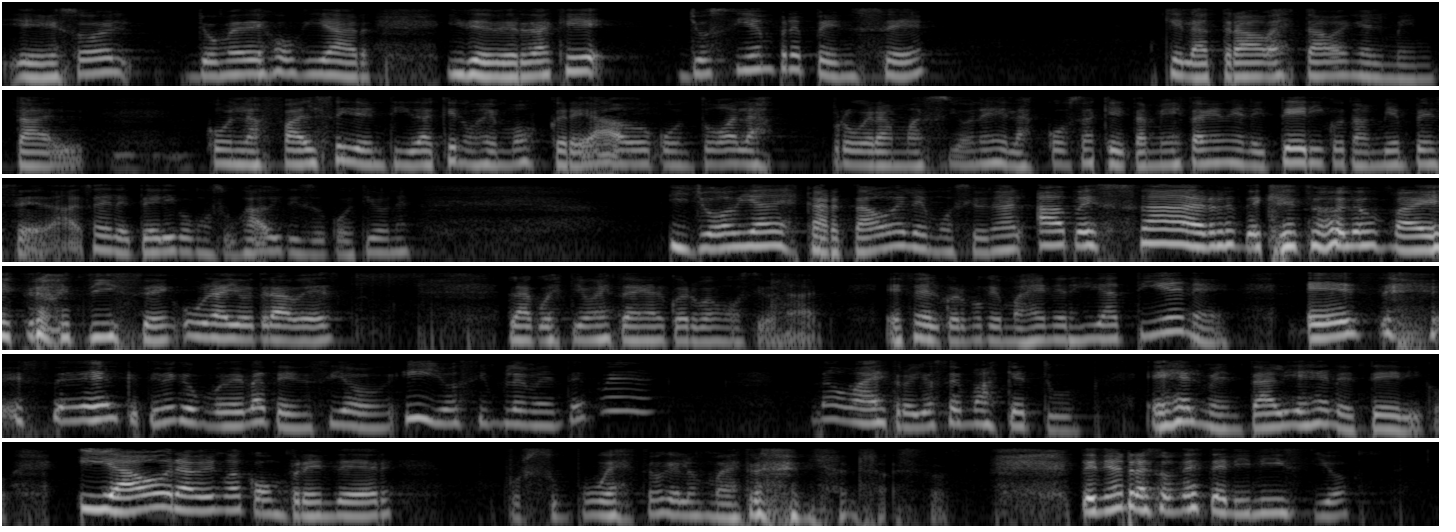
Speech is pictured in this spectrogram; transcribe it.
Eso yo me dejo guiar. Y de verdad que yo siempre pensé que la traba estaba en el mental, con la falsa identidad que nos hemos creado, con todas las programaciones de las cosas que también están en el etérico, también pensé, ah, ese es el etérico con sus hábitos y sus cuestiones. Y yo había descartado el emocional, a pesar de que todos los maestros dicen una y otra vez, la cuestión está en el cuerpo emocional. Ese es el cuerpo que más energía tiene. Es, ese es el que tiene que poner la atención. Y yo simplemente, no maestro, yo sé más que tú es el mental y es el etérico. Y ahora vengo a comprender, por supuesto que los maestros tenían razón. Tenían razón desde el inicio,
